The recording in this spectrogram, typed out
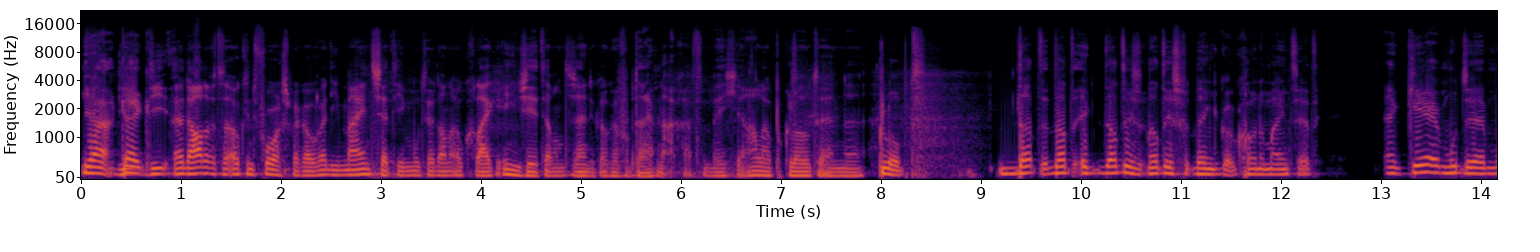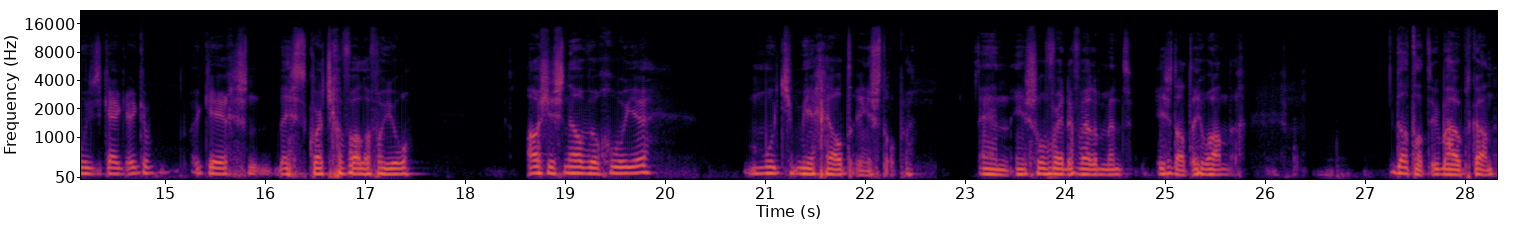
Ja, die, kijk. die, eh, daar hadden we het ook in het voorgesprek over. Die mindset, die moet er dan ook gelijk in zitten. Want er zijn natuurlijk ook heel veel bedrijven, nou, ga even een beetje aanlopen kloten. En, eh, Klopt. Dat, dat, ik, dat, is, dat is denk ik ook gewoon een mindset. Een keer moet, eh, moet je... Kijk, ik heb een keer is het kwartje gevallen van... joh, als je snel wil groeien... moet je meer geld erin stoppen. En in software development is dat heel handig. Dat dat überhaupt kan.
